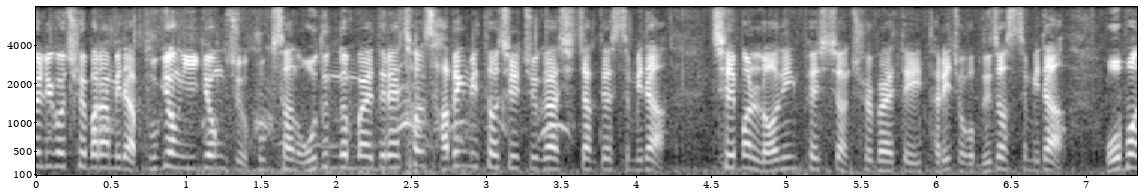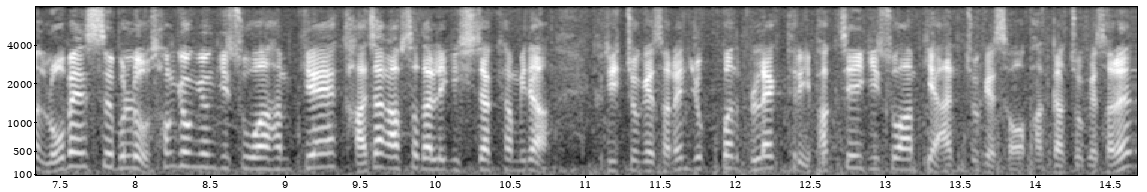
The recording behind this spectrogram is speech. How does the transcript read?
열리고 출발합니다. 부경 이경주 국산 5등급 말들의 1400m 질주가 시작됐습니다. 7번 러닝 패션 출발 때 이탈이 조금 늦었습니다. 5번 로맨스 블루 성경윤 기수와 함께 가장 앞서 달리기 시작합니다. 그 뒤쪽에서는 6번 블랙트리 박재희 기수와 함께 안쪽에서 바깥쪽에서는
